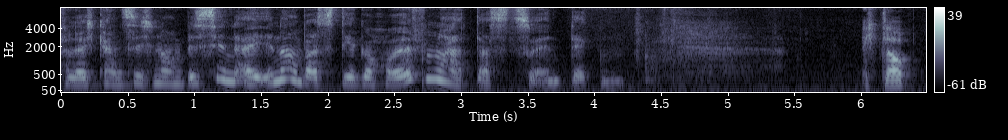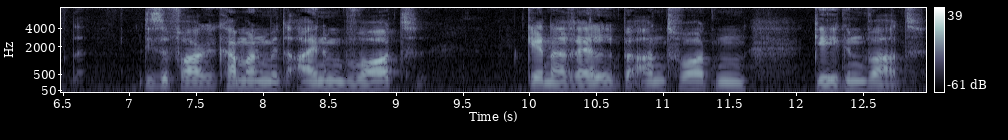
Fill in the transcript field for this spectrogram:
Vielleicht kannst du dich noch ein bisschen erinnern, was dir geholfen hat, das zu entdecken. Ich glaube, diese Frage kann man mit einem Wort generell beantworten, Gegenwart.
